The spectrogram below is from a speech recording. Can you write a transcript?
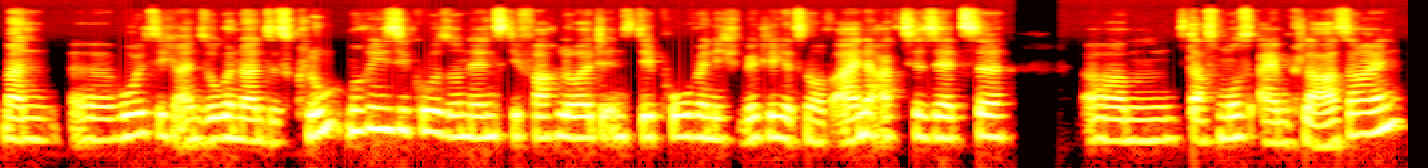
Man äh, holt sich ein sogenanntes Klumpenrisiko, so nennen es die Fachleute ins Depot, wenn ich wirklich jetzt nur auf eine Aktie setze ähm, das muss einem klar sein.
